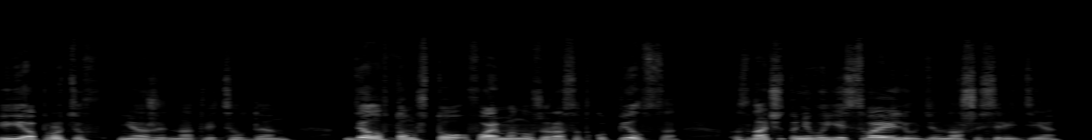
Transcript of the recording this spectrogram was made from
«И я против», – неожиданно ответил Дэн. Дело в том, что Файман уже раз откупился, значит, у него есть свои люди в нашей среде.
